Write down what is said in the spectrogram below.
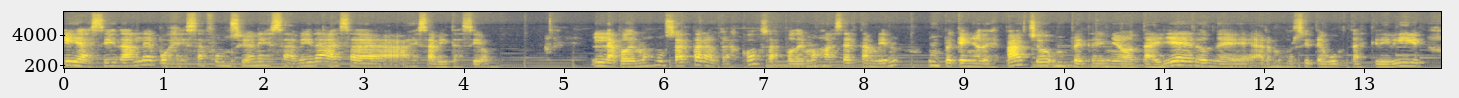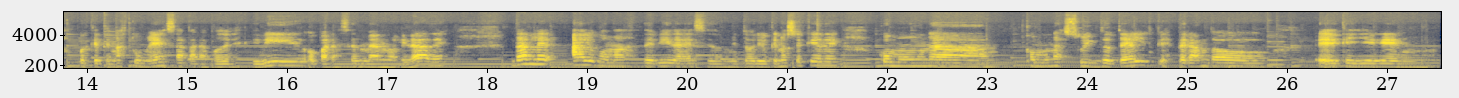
y así darle pues esa función y esa vida a esa, a esa habitación la podemos usar para otras cosas. Podemos hacer también un pequeño despacho, un pequeño taller donde a lo mejor si te gusta escribir, pues que tengas tu mesa para poder escribir o para hacer manualidades. Darle algo más de vida a ese dormitorio, que no se quede como una, como una suite de hotel esperando eh, que lleguen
